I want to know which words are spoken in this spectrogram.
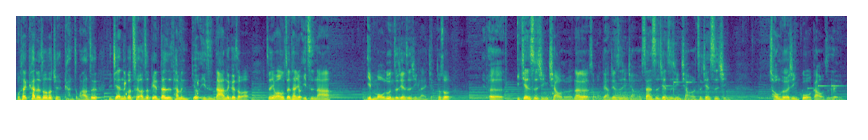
我在看的时候都觉得，看怎么这个你竟然能够扯到这边，但是他们又一直拿那个什么，这些网络侦探又一直拿阴谋论这件事情来讲，他说，呃，一件事情巧合，那个什么，两件事情巧合，三四件事情巧合，这件事情重合性过高之类的。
